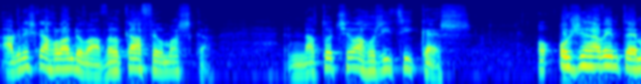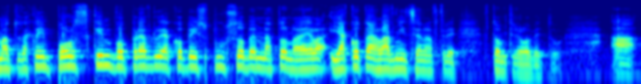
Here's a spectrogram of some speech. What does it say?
Agnieszka Holandová, velká filmařka, natočila Hořící keř o ožehavém tématu, takovým polským opravdu jakoby způsobem na to najela, jako ta hlavní cena v, tri, v tom trilobitu. A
